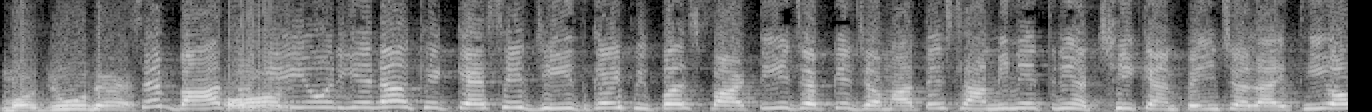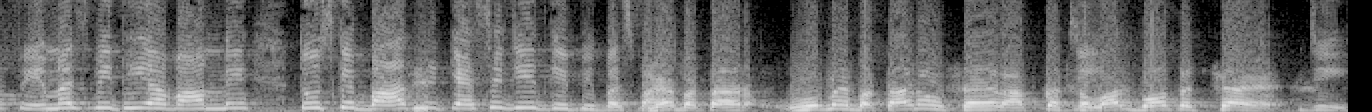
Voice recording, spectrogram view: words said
मौजूद हैं। सर बात तो और, तो यही हो रही है ना कि कैसे जीत गई पीपल्स पार्टी जबकि जमात इस्लामी ने इतनी अच्छी कैंपेन चलाई थी और फ़ेमस भी थी अवाम में तो उसके बाद फिर कैसे जीत गई पीपल्स पार्टी? मैं बता रहा वो मैं बता रहा हूँ शहर आपका सवाल बहुत अच्छा है। जी।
